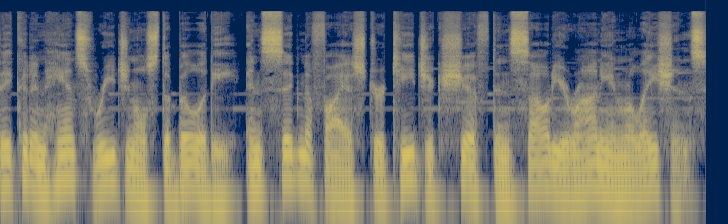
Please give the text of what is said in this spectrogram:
they could enhance regional stability and signify a strategic shift in Saudi-Iranian relations.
